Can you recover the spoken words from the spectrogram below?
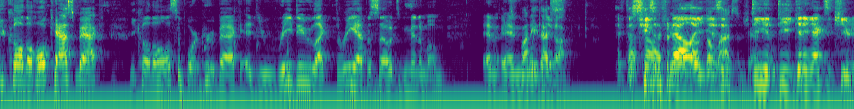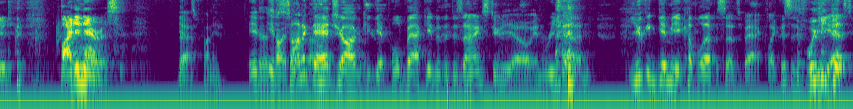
You call the whole cast back, you call the whole support crew back, and you redo like three episodes minimum. And it's and funny that's talk. if the season finale isn't D and D getting executed by Daenerys. Yeah. That's funny. If, if Sonic the Hedgehog could get pulled back into the design studio and redone you can give me a couple episodes back. Like this is if we BS. Can get,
